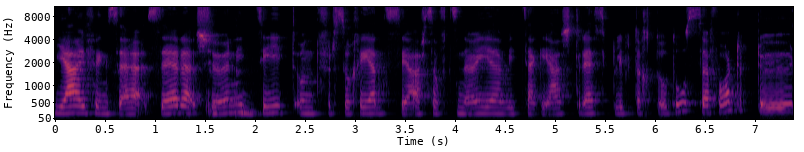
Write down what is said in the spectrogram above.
Ja, ich finde es eine sehr schöne Zeit und versuche jedes Jahr so auf das Neue, wie zu sagen, ja, Stress bleibt doch hier draußen vor der Tür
